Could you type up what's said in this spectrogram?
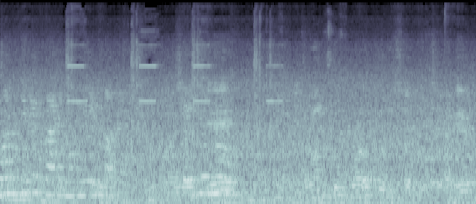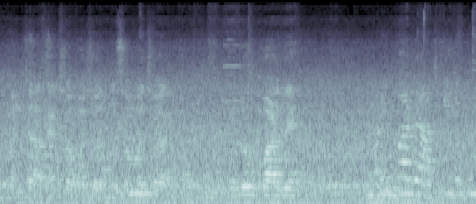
মন্দিরের কালার মন্দিরের কালার সেই জন্য এবং খুব বড় পরিসর হচ্ছে আগে পঞ্চাশ একশো বছর দুশো বছর লোক বাড়বে। অনেকবার আজকে দেখুন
